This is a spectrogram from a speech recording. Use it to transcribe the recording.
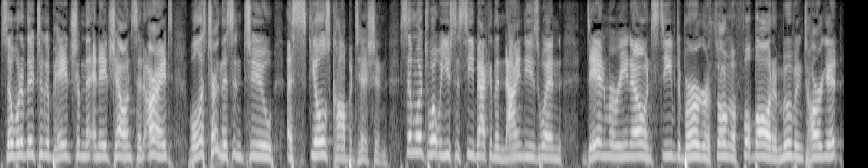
So what if they took a page from the NHL and said, "All right, well let's turn this into a skills competition, similar to what we used to see back in the '90s when Dan Marino and Steve DeBerg are throwing a football at a moving target."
